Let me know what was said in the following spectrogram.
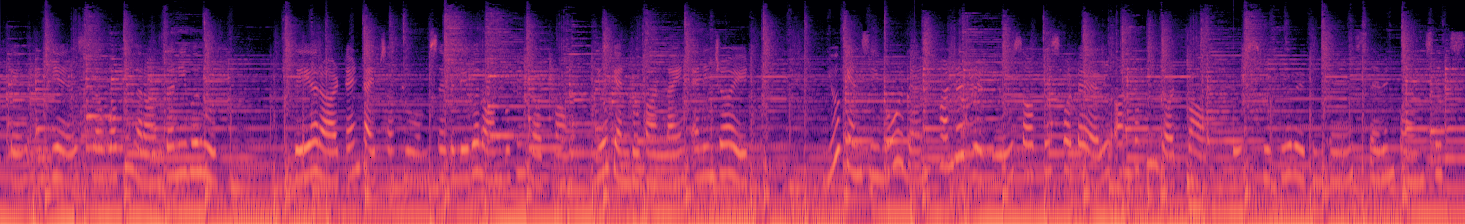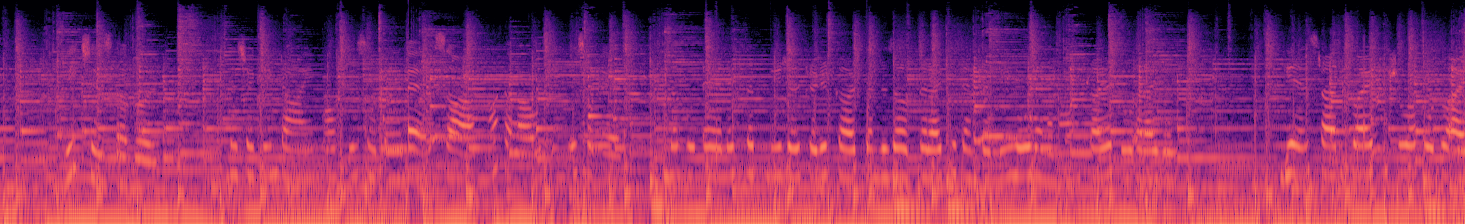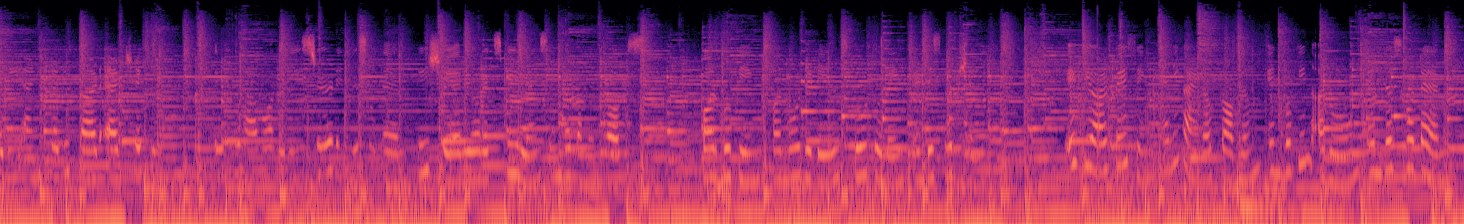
and guests love walking around the neighborhood. There are 10 types of rooms available on booking.com. You can book online and enjoy it. You can see more than 100 reviews of this hotel on booking.com. Its review rating is 7.6, which is the good. The check-in time of this hotel Pets are not allowed in this hotel. The hotel accepts major credit cards and reserves the right to temporarily hold an amount prior to arrival. Guests are required to show a photo ID and credit card at check-in. If you have already stayed in this hotel, please share your experience in the comment box. For booking or more details, go to link in description. If you are facing any kind of problem in booking a room in this hotel,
